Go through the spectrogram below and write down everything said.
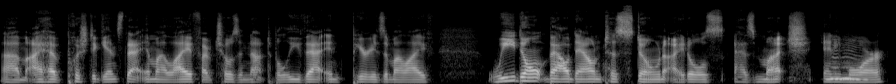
Um, I have pushed against that in my life. I've chosen not to believe that in periods of my life. We don't bow down to stone idols as much anymore.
